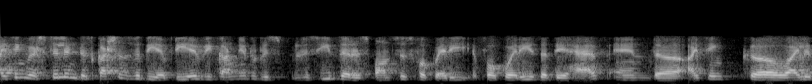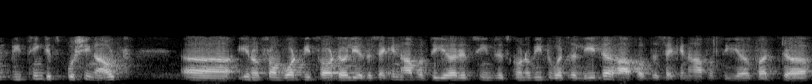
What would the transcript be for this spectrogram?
I think we're still in discussions with the FDA. We continue to receive their responses for query for queries that they have, and uh, I think uh, while it, we think it's pushing out, uh, you know, from what we thought earlier, the second half of the year, it seems it's going to be towards the later half of the second half of the year. But uh,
